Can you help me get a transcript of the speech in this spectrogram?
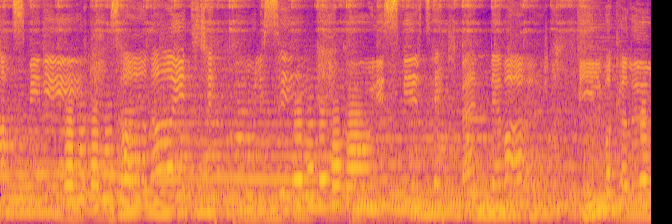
at beni Sağına it çek kulisi Kulis bir tek bende var. Bil bakalım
